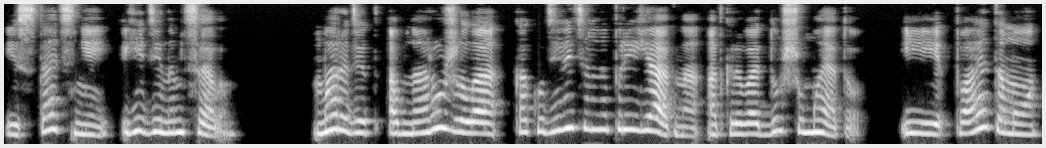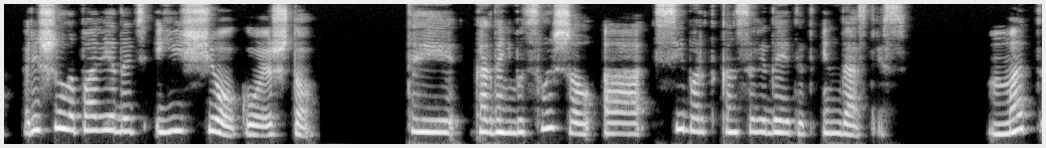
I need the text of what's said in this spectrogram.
и стать с ней единым целым. Мередит обнаружила, как удивительно приятно открывать душу Мэту, и поэтому решила поведать еще кое-что. «Ты когда-нибудь слышал о Seabird Consolidated Industries?» Мэтт,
